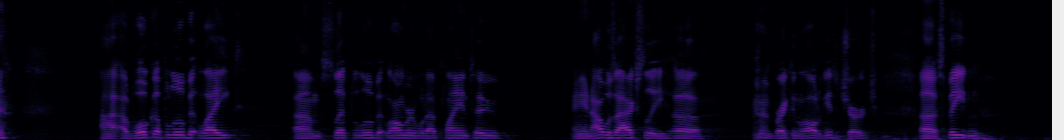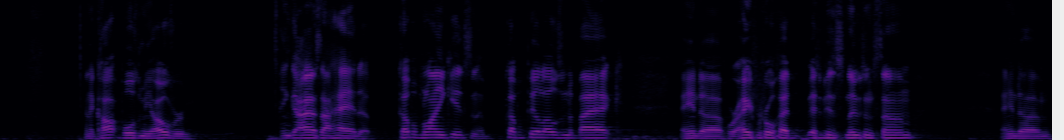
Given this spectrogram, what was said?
I, I, woke up a little bit late, um, slept a little bit longer than what I planned to, and I was actually uh, breaking the law to get to church, uh, speeding and a cop pulls me over. And guys, I had a couple blankets and a couple pillows in the back, and uh, where April had, had been snoozing some, and um,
